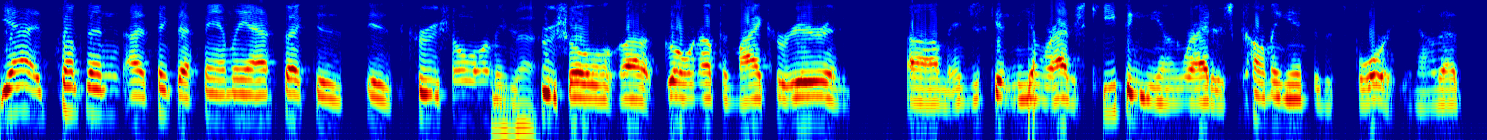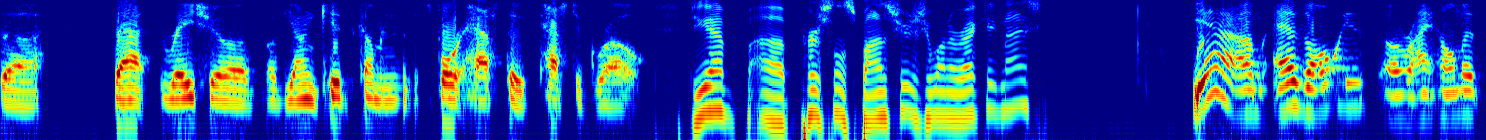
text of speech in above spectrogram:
yeah, it's something I think that family aspect is is crucial. I mean, it's crucial uh growing up in my career and um and just getting the young riders keeping the young riders coming into the sport. You know, that's uh that ratio of, of young kids coming into the sport has to has to grow. Do you have uh, personal sponsors you want to recognize? Yeah, um, as always, uh, Arai Helmets.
